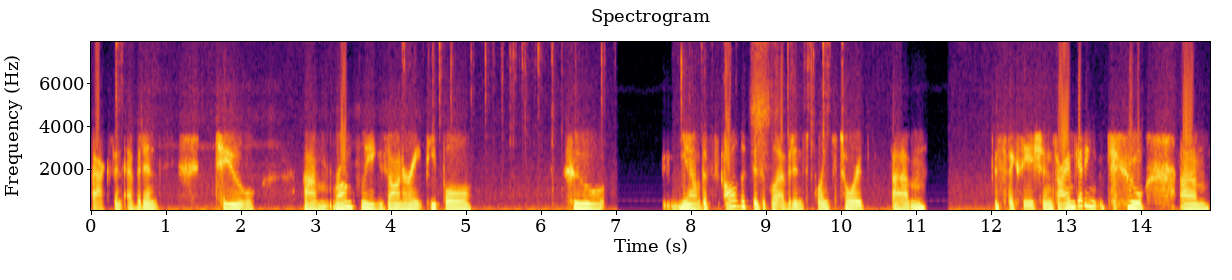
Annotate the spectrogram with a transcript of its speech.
facts and evidence to um, wrongfully exonerate people who, you know, the, all the physical evidence points towards um, asphyxiation. Sorry, I'm getting too um,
